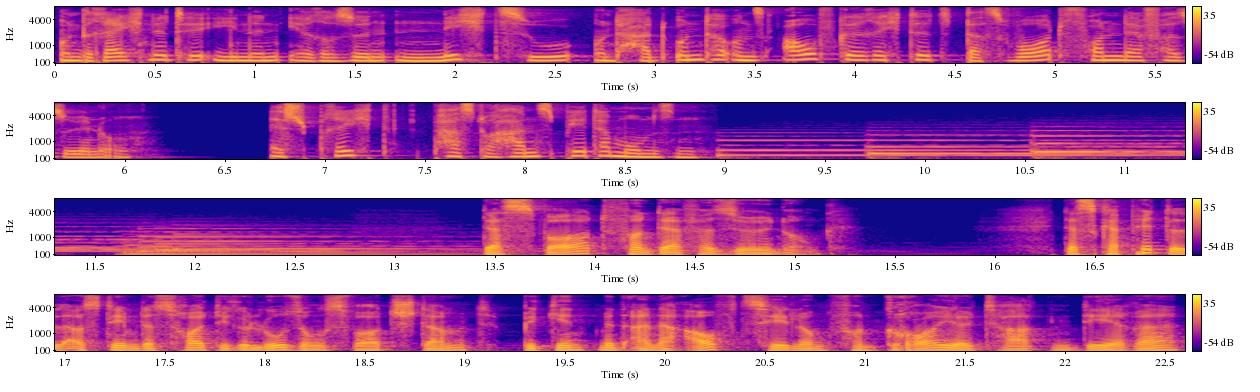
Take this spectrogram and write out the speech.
und rechnete ihnen ihre Sünden nicht zu und hat unter uns aufgerichtet das Wort von der Versöhnung. Es spricht Pastor Hans-Peter Mumsen. Das Wort von der Versöhnung. Das Kapitel, aus dem das heutige Losungswort stammt, beginnt mit einer Aufzählung von Gräueltaten derer,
